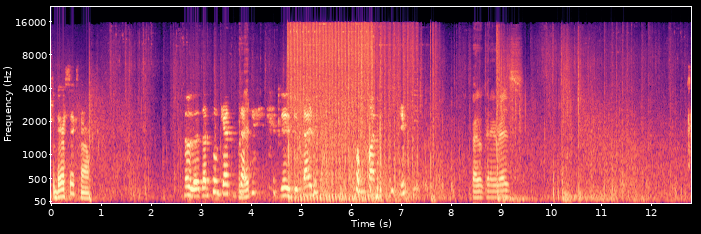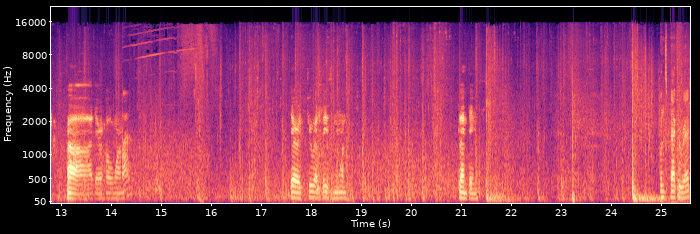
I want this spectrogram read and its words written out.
So there are six now. no, the, the two guys One that they decided so funny. Drago, can I res? Ah, they're whole one. There are two at least in one. Planting. One's back of red.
